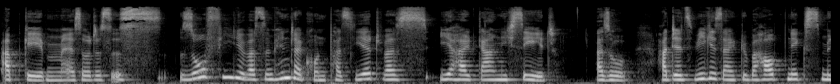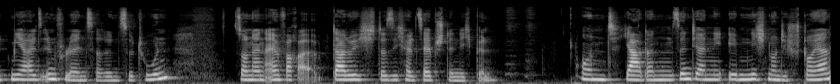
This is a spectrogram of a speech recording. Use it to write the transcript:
abgeben. Also das ist so viel, was im Hintergrund passiert, was ihr halt gar nicht seht. Also hat jetzt, wie gesagt, überhaupt nichts mit mir als Influencerin zu tun, sondern einfach äh, dadurch, dass ich halt selbstständig bin. Und ja, dann sind ja eben nicht nur die Steuern,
